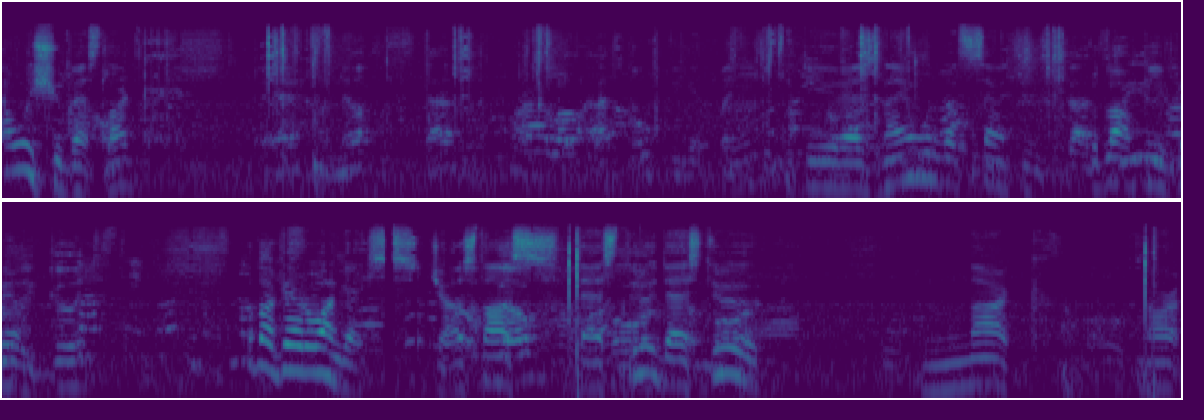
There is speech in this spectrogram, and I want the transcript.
I wish you best luck. Yeah, nil Sociedad. Alright, well, that's cool. We get 22 Do you guys know? What about 17? Good luck, people. good. Luck, everyone, guys. Just us. That's true. That's true. Narc. Narc.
